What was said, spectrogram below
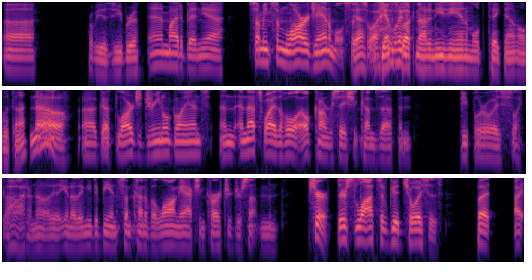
Uh, Probably a zebra. and might have been yeah. So I mean, some large animals. That's yeah, why a I went- gemsbuck, not an easy animal to take down all the time. No, uh, got large adrenal glands, and and that's why the whole elk conversation comes up, and people are always like, oh, I don't know, you know, they need to be in some kind of a long action cartridge or something. And sure, there's lots of good choices, but I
